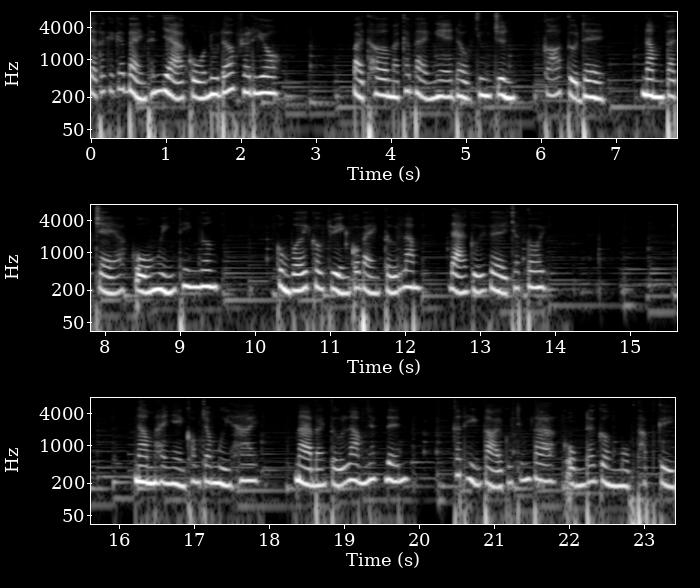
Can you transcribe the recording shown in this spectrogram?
Chào tất cả các bạn thính giả của Nudop Radio Bài thơ mà các bạn nghe đầu chương trình có tựa đề Năm ta trẻ của Nguyễn Thiên Ngân cùng với câu chuyện của bạn Tử Lâm đã gửi về cho tôi. Năm 2012 mà bạn Tử Lâm nhắc đến, cách hiện tại của chúng ta cũng đã gần một thập kỷ.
